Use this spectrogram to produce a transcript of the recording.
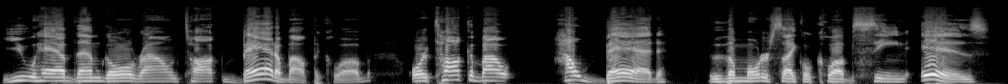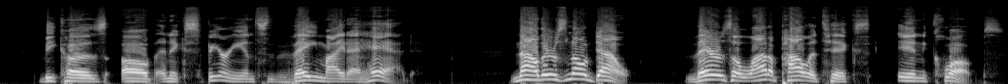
you have them go around talk bad about the club or talk about how bad the motorcycle club scene is because of an experience they might have had. Now, there's no doubt there's a lot of politics in clubs.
